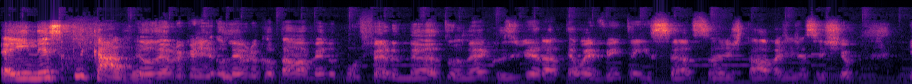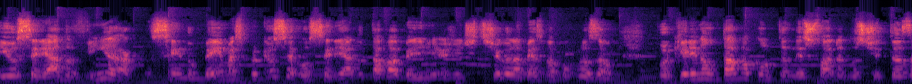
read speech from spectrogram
é inexplicável. Eu lembro, que, eu lembro que eu tava vendo com o Fernando, né? Inclusive era até um evento em Santos, a gente tava, a gente assistiu. E o seriado vinha sendo bem, mas por que o, se- o seriado tava bem? A gente chegou na mesma conclusão. Porque ele não tava contando a história dos titãs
